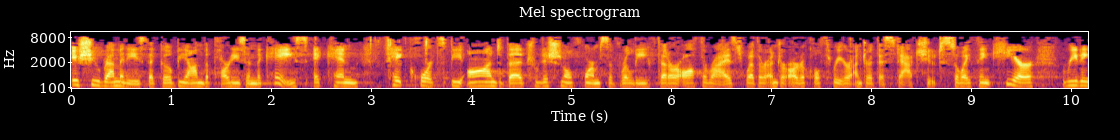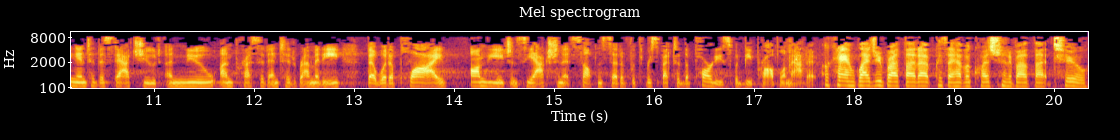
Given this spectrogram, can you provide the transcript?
issue remedies that go beyond the parties in the case, it can take courts beyond the traditional forms of relief that are authorized, whether under Article 3 or under the statute. So I think here, reading into the statute a new unprecedented remedy that would apply on the agency action itself instead of with respect to the parties would be problematic. Okay, I'm glad you brought that up because I have a question about that too.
